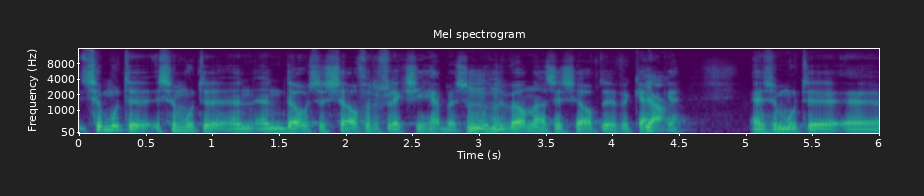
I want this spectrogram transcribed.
ze moeten, ze moeten een, een dosis zelfreflectie hebben. Ze mm -hmm. moeten wel naar zichzelf durven kijken. En ze moeten. Uh,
